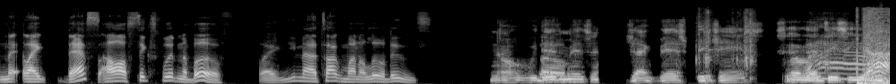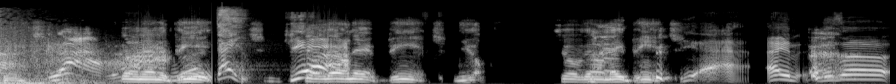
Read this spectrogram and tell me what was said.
like that's all six foot and above. Like you're not talking about no little dudes. you know who we so- didn't mention? Jack Bech, bitch ass. Still over at TCU on the Ah, bench. Yeah, Still on there on the bench. Damn. Still there on that bench. Yep. Still over there on that bench. yeah. Hey, there's uh,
